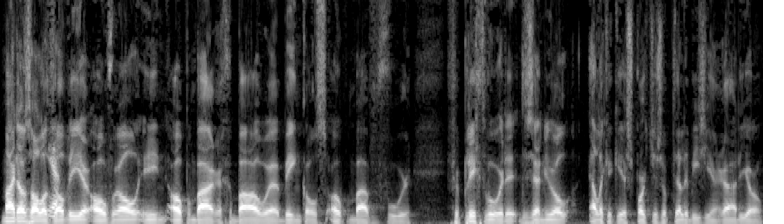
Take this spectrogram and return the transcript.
Maar dan zal het Ja. wel weer overal in openbare gebouwen, winkels, openbaar vervoer verplicht worden. Er zijn nu al elke keer spotjes op televisie en radio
